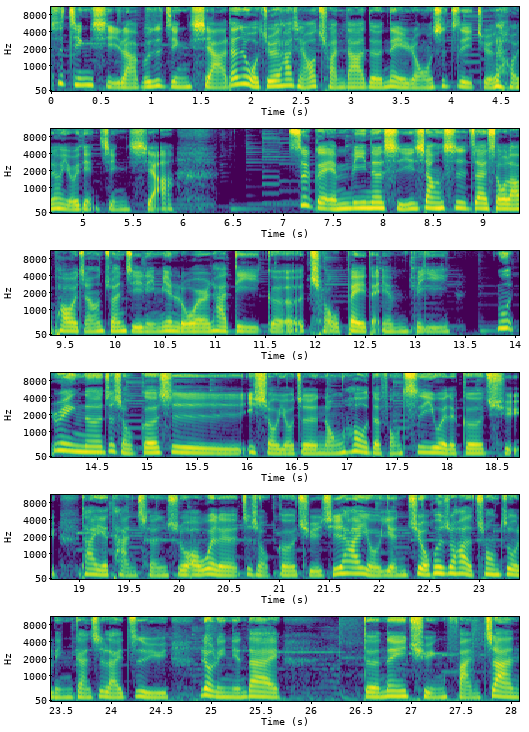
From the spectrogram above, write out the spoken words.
是惊喜啦，不是惊吓。但是我觉得他想要传达的内容，我是自己觉得好像有一点惊吓。这个 MV 呢，实际上是在《Solar Power》这张专辑里面，罗尔他第一个筹备的 MV。Mood Ring 呢，这首歌是一首有着浓厚的讽刺意味的歌曲。他也坦诚说，哦，为了这首歌曲，其实他有研究，或者说他的创作灵感是来自于六零年代的那一群反战、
